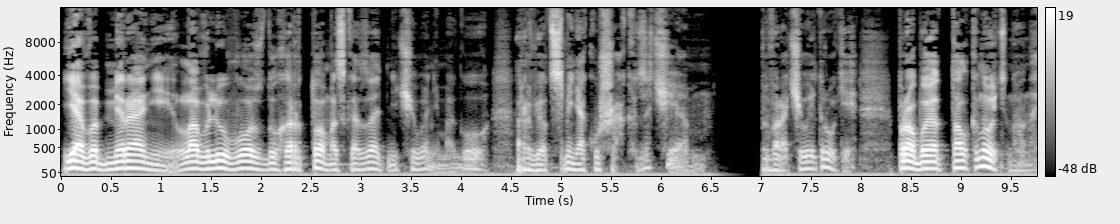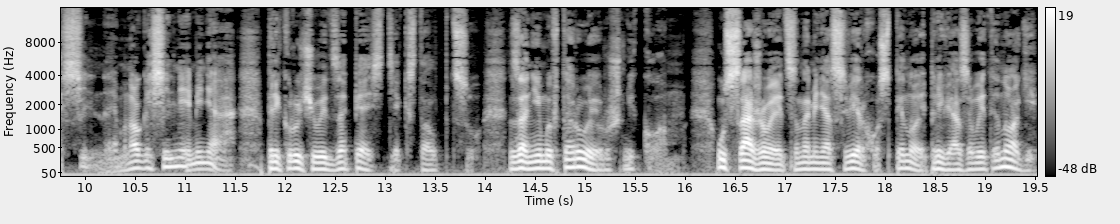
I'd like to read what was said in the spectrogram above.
Я в обмирании, ловлю воздух ртом, а сказать ничего не могу. Рвет с меня кушак. Зачем? Поворачивает руки. Пробую оттолкнуть, но она сильная, много сильнее меня. Прикручивает запястье к столбцу. За ним и второй рушником. Усаживается на меня сверху спиной, привязывает и ноги.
